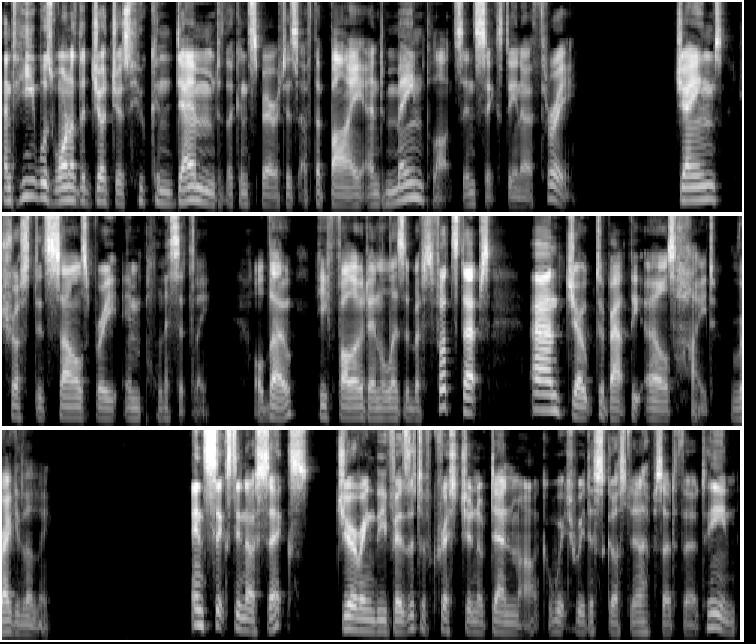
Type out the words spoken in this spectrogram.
and he was one of the judges who condemned the conspirators of the Bye and Main plots in 1603. James trusted Salisbury implicitly, although he followed in Elizabeth's footsteps and joked about the Earl's height regularly. In 1606, during the visit of Christian of Denmark, which we discussed in episode 13,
